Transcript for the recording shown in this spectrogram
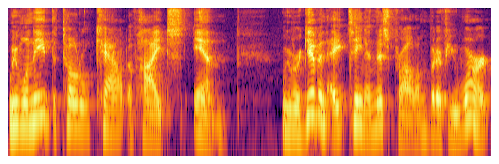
We will need the total count of heights n. We were given 18 in this problem, but if you weren't,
